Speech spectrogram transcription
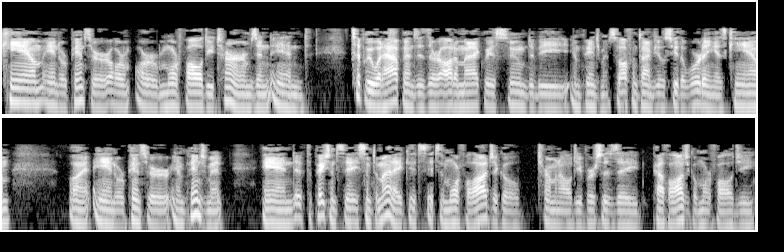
CAM and or pincer are, are morphology terms, and and typically what happens is they're automatically assumed to be impingement. So oftentimes you'll see the wording as CAM uh, and or pincer impingement. And if the patient's asymptomatic, it's it's a morphological terminology versus a pathological morphology.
